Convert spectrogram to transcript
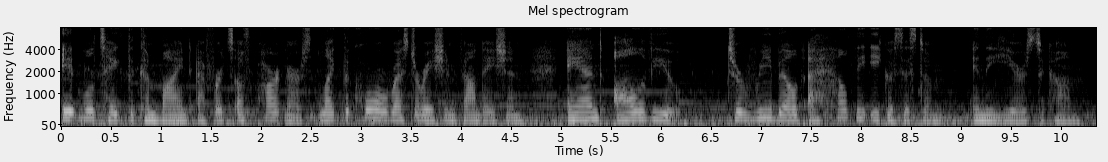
it will take the combined efforts of partners like the Coral Restoration Foundation and all of you to rebuild a healthy ecosystem in the years to come.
